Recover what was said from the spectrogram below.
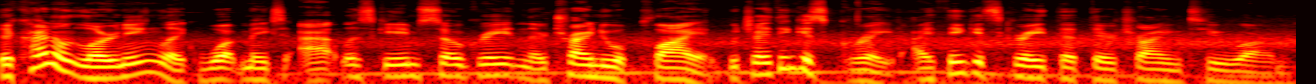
they're kind of learning like what makes Atlus games so great, and they're trying to apply it, which I think is great. I think it's great that they're trying to, um,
